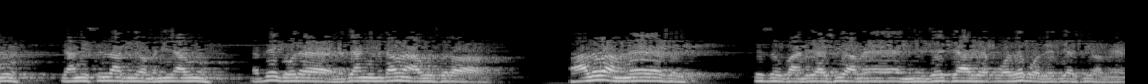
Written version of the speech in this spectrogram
ဘူးပြန်ပြီးစဉ်းစားပြီးတော့မနေရဘူးအတိတ်ကိုလည်းမကြံကြီးမတောင်းရဘူးဆိုတော့ ဘာလို့ရမလဲဆိုသစ္စုပ္ပန်တရားရှိရမယ်မြင်စေကြားစေပေါ်စေပေါ်စေတရားရှိရမယ်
